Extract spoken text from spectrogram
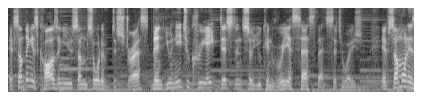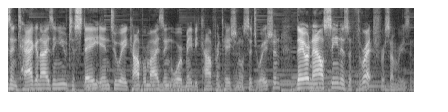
If something is causing you some sort of distress, then you need to create distance so you can reassess that situation. If someone is antagonizing you to stay into a compromising or maybe confrontational situation, they are now seen as a threat for some reason.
